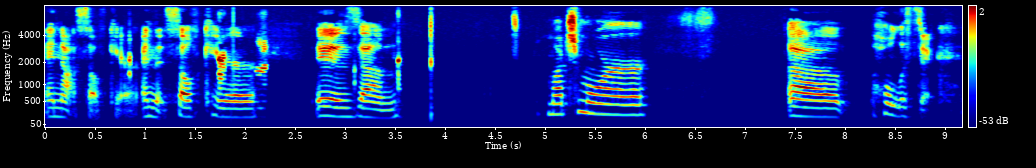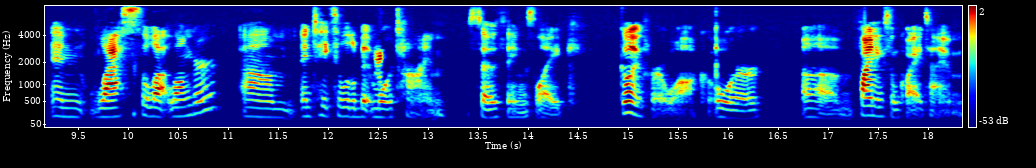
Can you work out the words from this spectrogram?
and not self care. And that self care is um, much more uh, holistic and lasts a lot longer um, and takes a little bit more time. So things like going for a walk or um, finding some quiet time,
